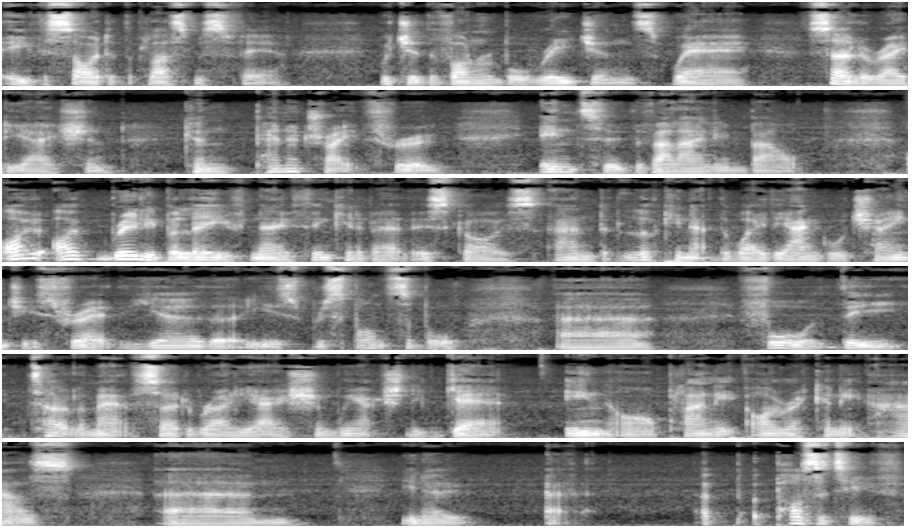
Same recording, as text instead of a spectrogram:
either side of the plasmasphere which are the vulnerable regions where solar radiation can penetrate through into the Van Allen belt. I, I really believe now thinking about this guys and looking at the way the angle changes throughout the year that is responsible uh, for the total amount of solar radiation we actually get in our planet I reckon it has um, you know, a, a, positive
